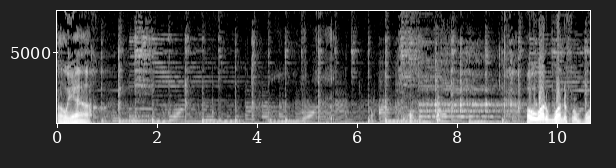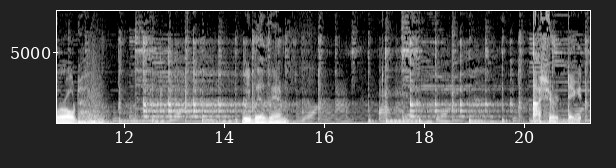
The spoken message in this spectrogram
Oh, yeah. Oh, what a wonderful world we live in. I sure dig it.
